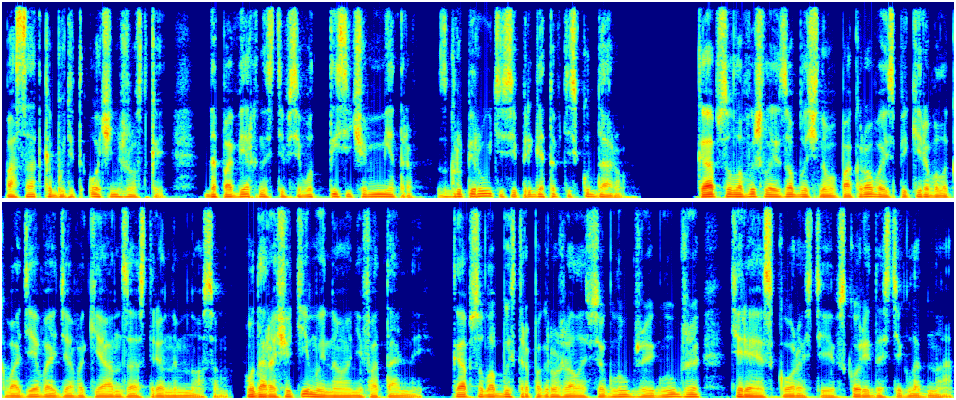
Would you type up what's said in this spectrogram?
Посадка будет очень жесткой. До поверхности всего тысяча метров. Сгруппируйтесь и приготовьтесь к удару. Капсула вышла из облачного покрова и спикировала к воде, войдя в океан заостренным носом. Удар ощутимый, но не фатальный. Капсула быстро погружалась все глубже и глубже, теряя скорость, и вскоре достигла дна.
